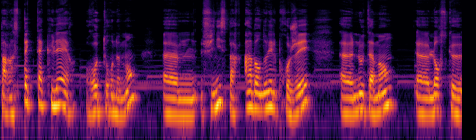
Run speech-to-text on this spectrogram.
par un spectaculaire retournement, finissent par abandonner le projet, euh, notamment euh, lorsque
